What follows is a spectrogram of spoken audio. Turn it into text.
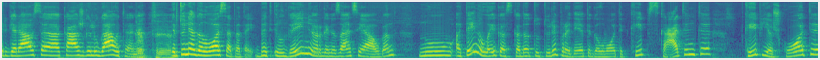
ir geriausia, ką aš galiu gauti. Ne? Kad, e, ir tu negalvosi apie tai. Bet ilgainiui organizacijai augant, nu, ateina laikas, kada tu turi pradėti galvoti, kaip skatinti uh, kaip ieškoti,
